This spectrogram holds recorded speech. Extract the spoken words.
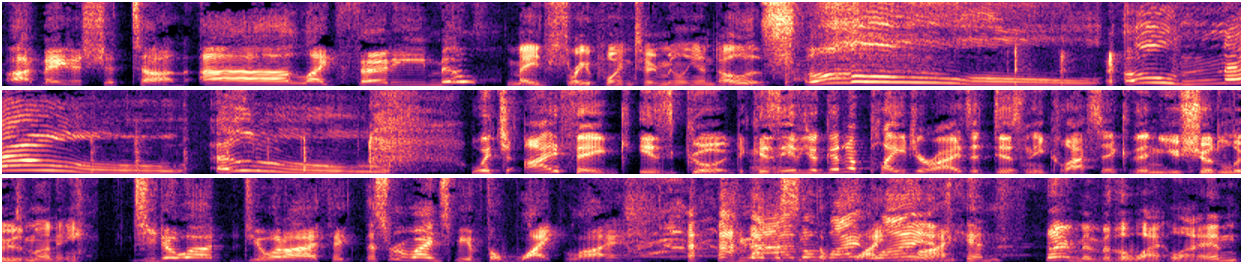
Oh, it made a shit ton. Uh, like 30 mil? made $3.2 million. Oh, oh no. Oh. Which I think is good, because if you're gonna plagiarize a Disney classic, then you should lose money. Do you know what? Do you know what I think? This reminds me of the White Lion. Did you ever see The White, Lion. I remember the White Lion.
